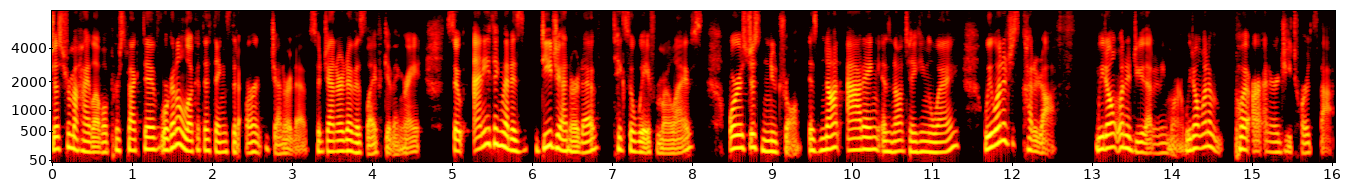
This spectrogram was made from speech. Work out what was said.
just from a high level perspective, we're going to look at the things that aren't generative. So, generative is life giving, right? So, anything that is degenerative takes away from our lives or is just neutral, is not adding, is not taking away. We want to just cut it off. We don't want to do that anymore. We don't want to put our energy towards that.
